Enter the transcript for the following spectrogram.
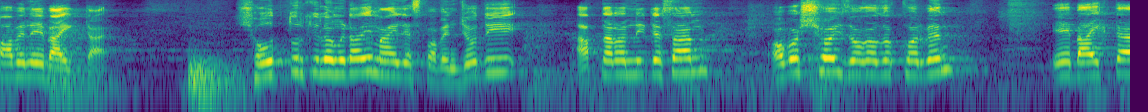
পাবেন এই বাইকটা। সত্তর কিলোমিটারই মাইলেজ পাবেন। যদি আপনারা নিতে চান, অবশ্যই যোগাযোগ করবেন। এই বাইকটা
